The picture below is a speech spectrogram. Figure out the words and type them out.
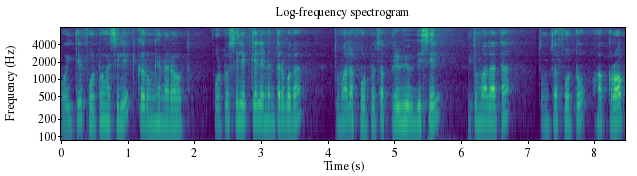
व इथे फोटो हा सिलेक्ट करून घेणार आहोत. फोटो सिलेक्ट केल्यानंतर बघा तुम्हाला फोटोचा प्रिव्ह्यू दिसेल. तुम्हाला आता तुमचा फोटो हा क्रॉप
